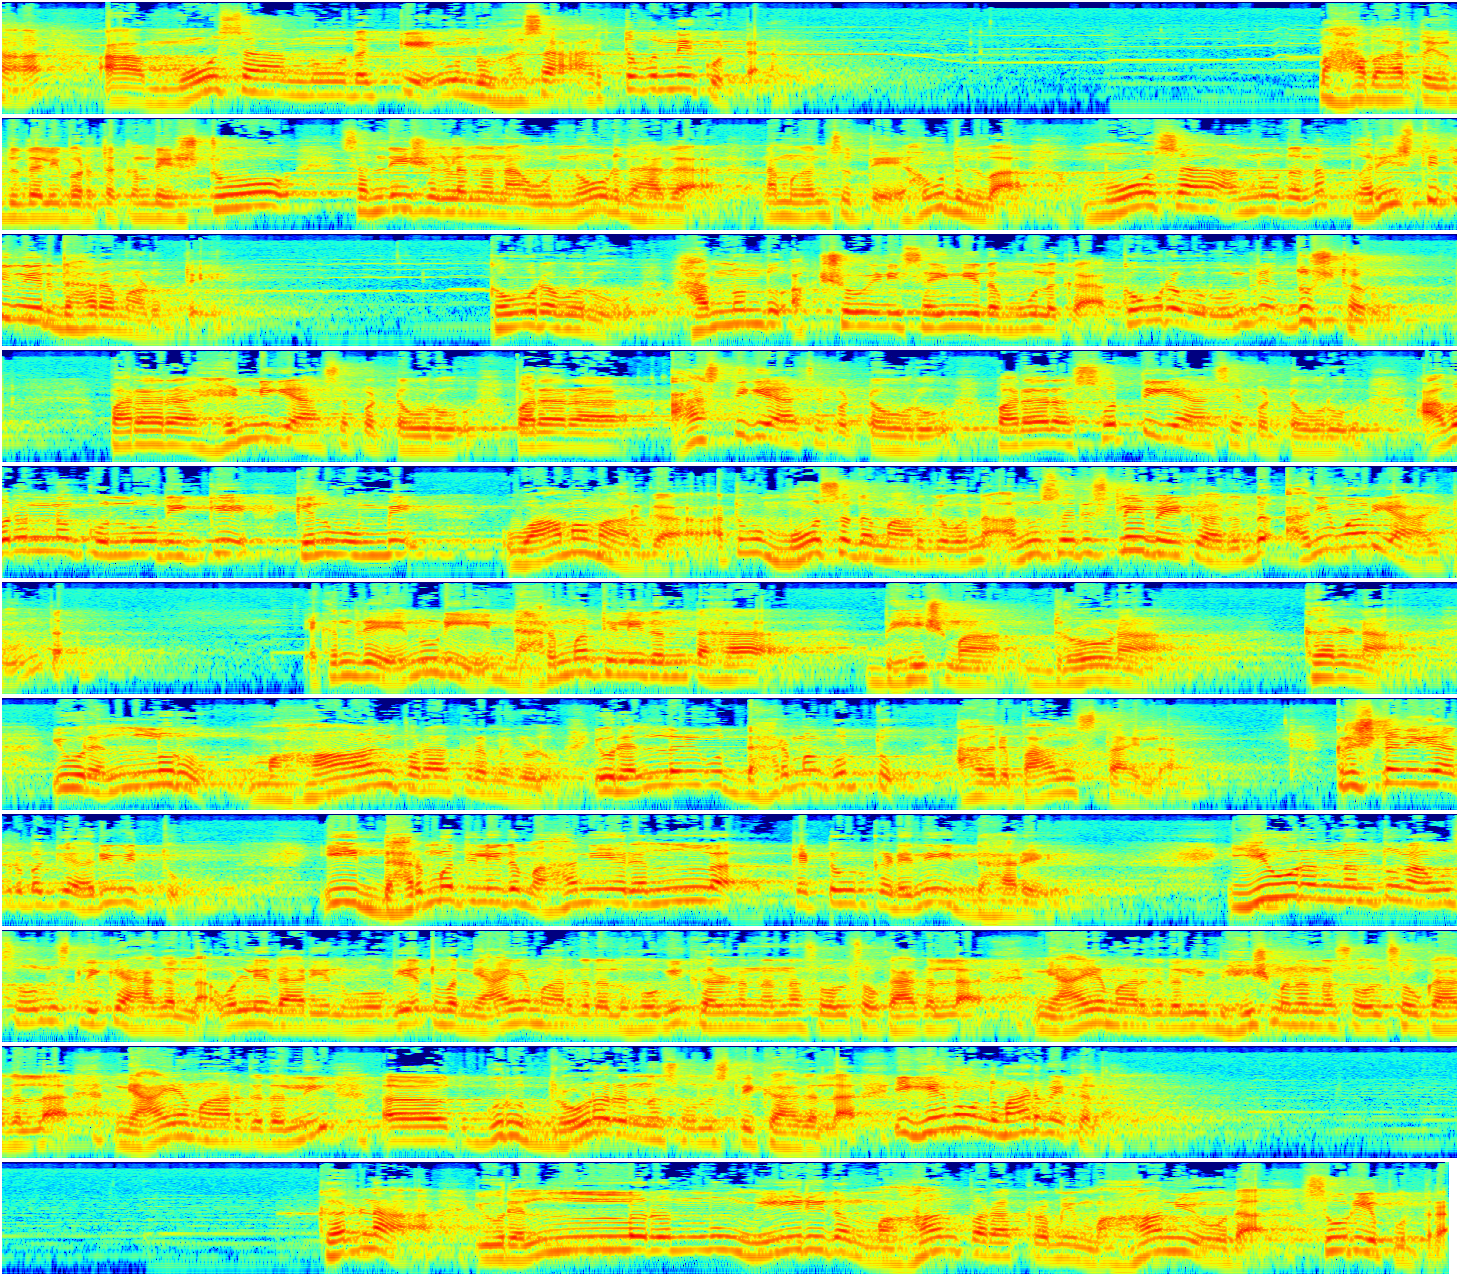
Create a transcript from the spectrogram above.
ಆ ಮೋಸ ಅನ್ನೋದಕ್ಕೆ ಒಂದು ಹೊಸ ಅರ್ಥವನ್ನೇ ಕೊಟ್ಟ. ಮಹಾಭಾರತ ಯುದ್ಧದಲ್ಲಿ ಬರತಕ್ಕಂಥ ಎಷ್ಟೋ ಸಂದೇಶಗಳನ್ನು ನಾವು ನೋಡಿದಾಗ ನಮಗನ್ಸುತ್ತೆ, ಹೌದಲ್ವಾ? ಮೋಸ ಅನ್ನೋದನ್ನು ಪರಿಸ್ಥಿತಿ ನಿರ್ಧಾರ ಮಾಡುತ್ತೆ. ಕೌರವರು ಹನ್ನೊಂದು ಅಕ್ಷೋಹಿಣಿ ಸೈನ್ಯದ ಮೂಲಕ ಕೌರವರು ಅಂದರೆ ದುಷ್ಟರು. ಪರರ ಹೆಣ್ಣಿಗೆ ಆಸೆಪಟ್ಟವರು, ಪರರ ಆಸ್ತಿಗೆ ಆಸೆಪಟ್ಟವರು, ಪರರ ಸ್ವತ್ತಿಗೆ ಆಸೆಪಟ್ಟವರು, ಅವರನ್ನು ಕೊಲ್ಲುವುದಕ್ಕೆ ಕೆಲವೊಮ್ಮೆ ವಾಮ ಮಾರ್ಗ ಅಥವಾ ಮೋಸದ ಮಾರ್ಗವನ್ನು ಅನುಸರಿಸಲೇಬೇಕಾದದ್ದು ಅನಿವಾರ್ಯ ಆಯಿತು ಅಂತ. ಯಾಕಂದರೆ ನೋಡಿ, ಧರ್ಮ ತಿಳಿದಂತಹ ಭೀಷ್ಮ, ದ್ರೋಣ, ಕರ್ಣ, ಇವರೆಲ್ಲರೂ ಮಹಾನ್ ಪರಾಕ್ರಮಿಗಳು. ಇವರೆಲ್ಲರಿಗೂ ಧರ್ಮ ಗೊತ್ತು, ಆದರೆ ಪಾಲಿಸ್ತಾ ಇಲ್ಲ. ಕೃಷ್ಣನಿಗೆ ಅದರ ಬಗ್ಗೆ ಅರಿವಿತ್ತು. ಈ ಧರ್ಮ ತಿಳಿದ ಮಹನೀಯರೆಲ್ಲ ಕೆಟ್ಟವ್ರ ಕಡೆನೇ ಇದ್ದಾರೆ. ಇವರನ್ನಂತೂ ನಾವು ಸೋಲಿಸ್ಲಿಕ್ಕೆ ಆಗಲ್ಲ. ಒಳ್ಳೆಯ ದಾರಿಯಲ್ಲಿ ಹೋಗಿ ಅಥವಾ ನ್ಯಾಯ ಮಾರ್ಗದಲ್ಲಿ ಹೋಗಿ ಕರ್ಣನನ್ನು ಸೋಲ್ಸೋಕ್ಕಾಗಲ್ಲ ನ್ಯಾಯ ಮಾರ್ಗದಲ್ಲಿ ಭೀಷ್ಮನನ್ನು ಸೋಲ್ಸೋಕ್ಕಾಗಲ್ಲ ನ್ಯಾಯ ಮಾರ್ಗದಲ್ಲಿ ಗುರು ದ್ರೋಣರನ್ನು ಸೋಲಿಸ್ಲಿಕ್ಕಾಗಲ್ಲ. ಈಗ ಏನೋ ಒಂದು ಮಾಡಬೇಕಲ್ಲ. ಕರ್ಣ ಇವರೆಲ್ಲರನ್ನೂ ಮೀರಿದ ಮಹಾನ್ ಪರಾಕ್ರಮಿ ಮಹಾನ್ ಯೋಧ ಸೂರ್ಯಪುತ್ರ.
